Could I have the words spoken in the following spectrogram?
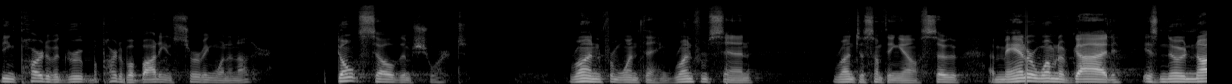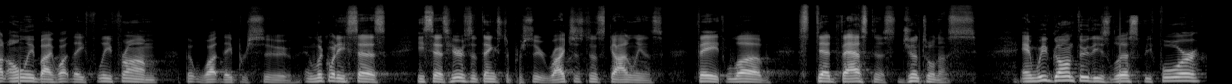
being part of a group, part of a body, and serving one another. Don't sell them short. Run from one thing, run from sin, run to something else. So, a man or woman of God is known not only by what they flee from, but what they pursue. And look what he says. He says, Here's the things to pursue righteousness, godliness, faith, love, steadfastness, gentleness. And we've gone through these lists before.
